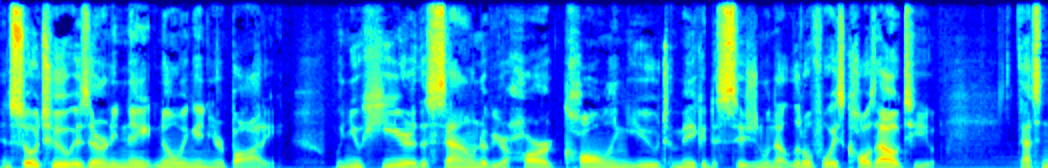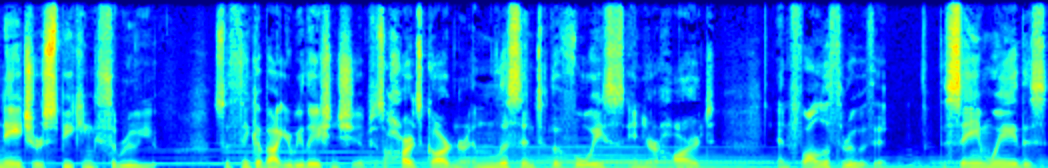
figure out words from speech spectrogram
And so too is there an innate knowing in your body when you hear the sound of your heart calling you to make a decision, when that little voice calls out to you, that's nature speaking through you. So think about your relationship as a heart's gardener and listen to the voice in your heart and follow through with it. The same way this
